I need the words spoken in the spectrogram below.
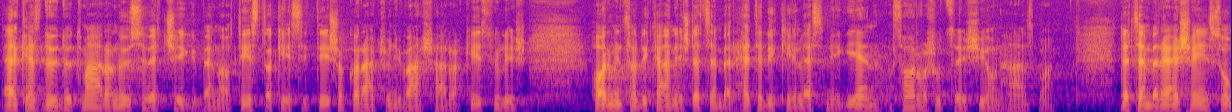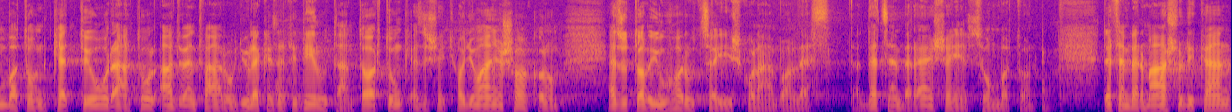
Elkezdődött már a Nőszövetségben a tésztakészítés, a karácsonyi vásárra készülés. 30-án és december 7-én lesz még ilyen a Szarvas utcai Sionházban. December 1-én szombaton 2 órától adventváró gyülekezeti délután tartunk, ez is egy hagyományos alkalom, ezúttal a Juhar utcai iskolában lesz. Tehát december 1-én szombaton. December 2-án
